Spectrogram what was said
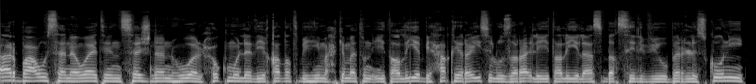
أربع سنوات سجنا هو الحكم الذي قضت به محكمة إيطالية بحق رئيس الوزراء الإيطالي الأسبق سيلفيو بيرلسكوني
